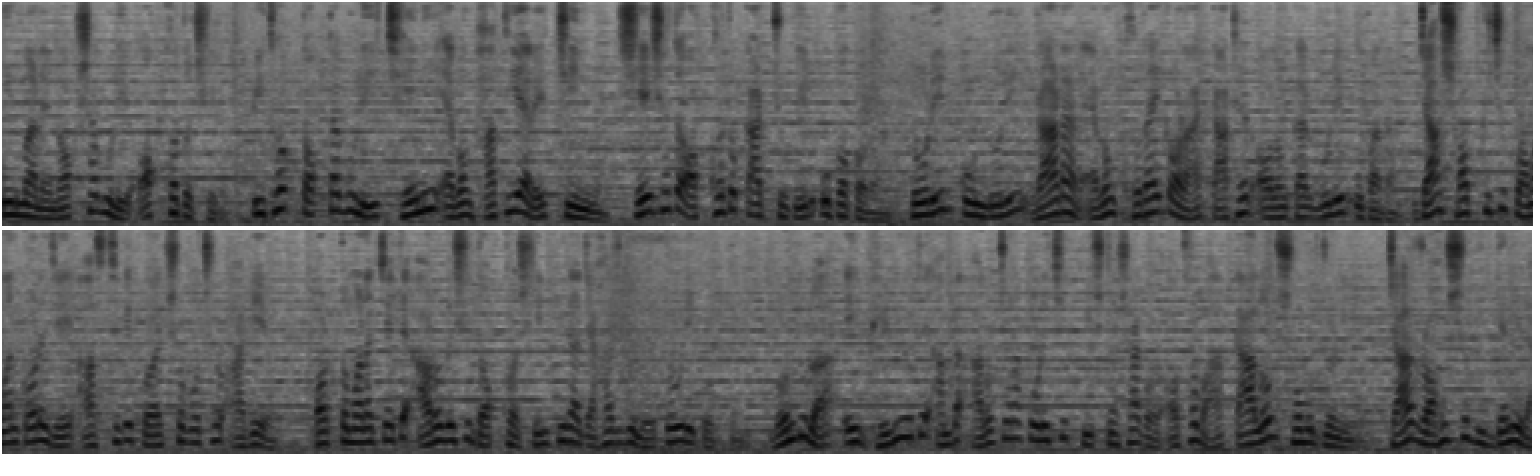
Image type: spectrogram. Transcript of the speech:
নির্মাণে নকশাগুলি অক্ষত ছিল। পৃথক তক্তাগুলি ছেনি এবং হাতিয়ারের চিহ্ন, সেই সাথে অক্ষত কাঠচুপির উপকরণ, দড়ির কুণ্ডুলি, রাডার এবং খোদাই করা কাঠের অলঙ্কারগুলির উপাদান, যা সবকিছু প্রমাণ করে যে আজ থেকে কয়েকশো বছর আগেও বর্তমানের চাইতে আরও বেশি দক্ষ শিল্পীরা জাহাজগুলো তৈরি করতেন। বন্ধুরা, এই ভিডিওতে আমরা আলোচনা করেছি কৃষ্ণসাগর অথবা কালো সমুদ্র নিয়ে, যার রহস্য বিজ্ঞানীরা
